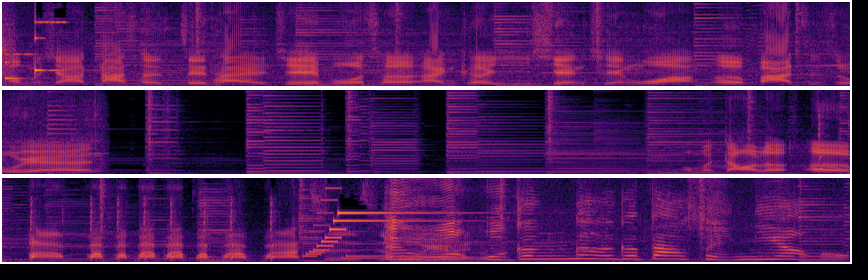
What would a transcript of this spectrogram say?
那我们现在搭乘这台接驳车安科一线前往二八子植物园。我们到了二八八八八八八八八子植物园。我我刚刚那个大肥鸟。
